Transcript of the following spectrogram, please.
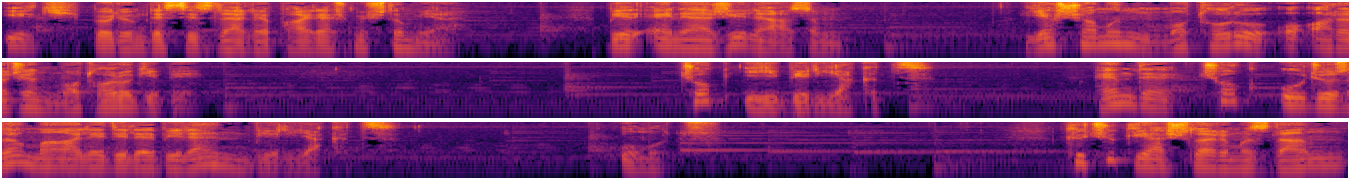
İlk bölümde sizlerle paylaşmıştım ya, bir enerji lazım. Yaşamın motoru o aracın motoru gibi. Çok iyi bir yakıt. Hem de çok ucuza mal edilebilen bir yakıt. Umut. Küçük yaşlarımızdan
